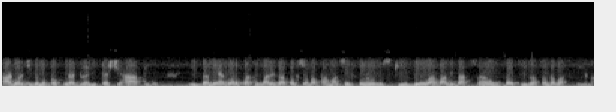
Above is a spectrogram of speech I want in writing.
Agora tivemos procura grande, teste rápido. E também agora, para finalizar, o profissional farmacêutico foi um dos que deu a validação da utilização da vacina.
